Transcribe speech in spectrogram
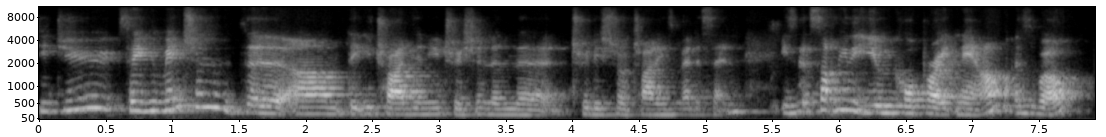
Did you? So you mentioned the um, that you tried the nutrition and the traditional Chinese medicine. Is it something that you incorporate now as well?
